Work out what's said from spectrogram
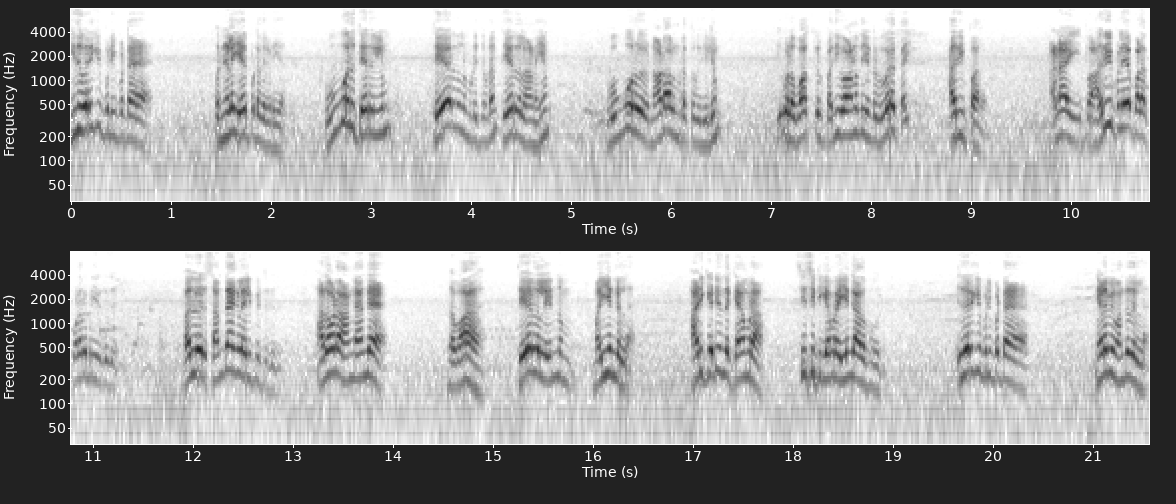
இதுவரைக்கும் இப்படிப்பட்ட ஒரு நிலை ஏற்பட்டது கிடையாது. ஒவ்வொரு தேர்தலிலும் தேர்தல் முடிந்தவுடன் தேர்தல் ஆணையம் ஒவ்வொரு நாடாளுமன்ற தொகுதியிலும் இவ்வளவு வாக்குகள் பதிவானது என்ற விவரத்தை அறிவிப்பாங்க ஆனால் இப்போ அறிவிப்பிலே பல குளறுபடி இருக்குது. பல்வேறு சந்தேகங்கள் எழுப்பிட்டு இருக்குது. அதோட அங்கங்க இந்த வா தேர்தல் இன்னும் மையங்களில். அடிக்கடி இந்த கேமரா சிசிடிவி கேமரா இயங்காத போகுது. இதுவரைக்கும் இப்படிப்பட்ட நிலைமை வந்ததில்லை.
